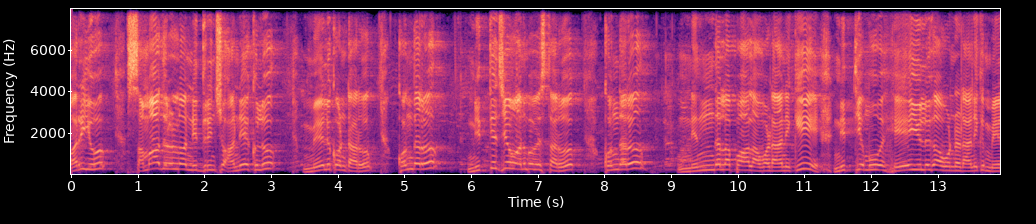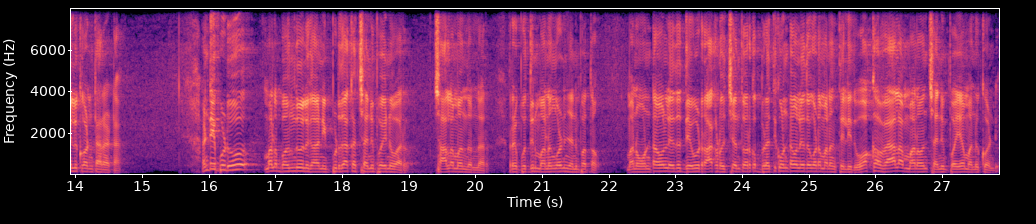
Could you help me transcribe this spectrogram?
మరియు సమాధులలో నిద్రించు అనేకులు మేలుకొంటారు. కొందరు నిత్య జీవం అనుభవిస్తారు. కొందరు నిందల పాలు అవ్వడానికి నిత్యము హేయులుగా ఉండడానికి మేలుకొంటారట. అంటే ఇప్పుడు మన బంధువులు కానీ ఇప్పుడు దాకా చనిపోయిన వారు చాలామంది ఉన్నారు. రేపు పొద్దున్న మనం కూడా చనిపోతాం. మనం ఉంటాం లేదో దేవుడు రాకడ వచ్చేంత వరకు బ్రతికుంటాం లేదో కూడా మనకు తెలియదు ఒకవేళ మనం చనిపోయాం అనుకోండి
